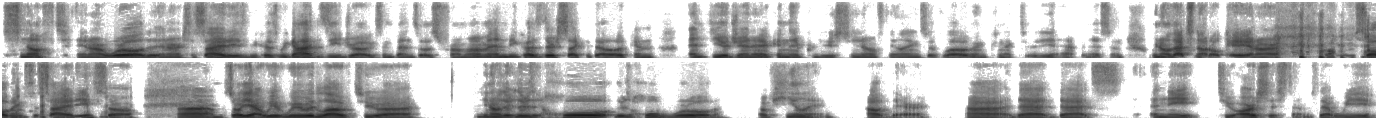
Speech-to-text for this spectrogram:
snuffed in our world, in our society is because we got Z drugs and benzos from them and because they're psychedelic and entheogenic and they produce you know feelings of love and connectivity and happiness. And we know that's not okay in our problem solving society. So um so yeah we we would love to uh you know there, there's a whole there's a whole world of healing out there uh that that's innate to our systems that we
